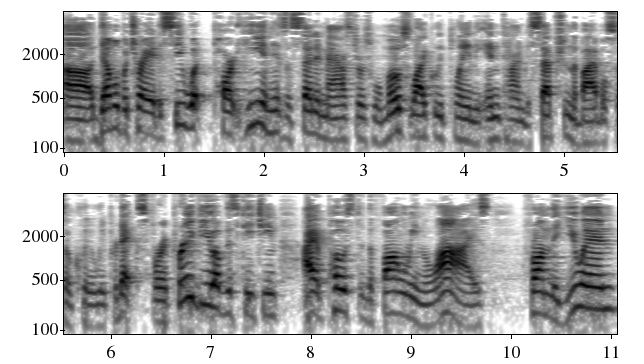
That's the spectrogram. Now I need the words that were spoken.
uh, devil betrayer to see what part he and his ascended masters will most likely play in the end time deception the Bible so clearly predicts. For a preview of this teaching, I have posted the following lies from the UN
